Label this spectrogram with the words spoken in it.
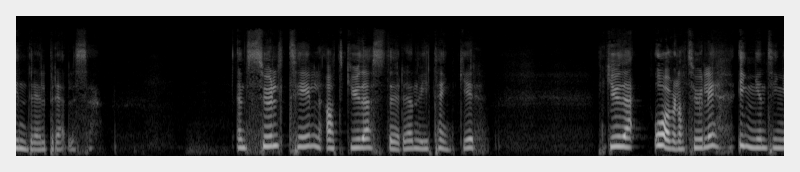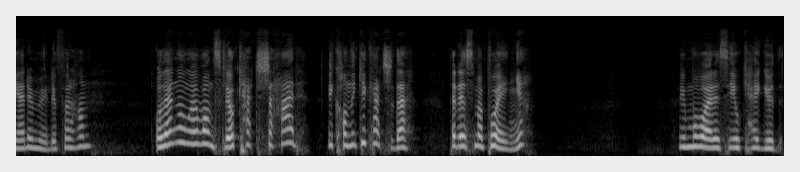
Indre helbredelse. En sult til at Gud er større enn vi tenker. Gud er overnaturlig. Ingenting er umulig for han. Og det er noen ganger vanskelig å catche her. Vi kan ikke catche det. Det er det som er poenget. Vi må bare si OK, Gud,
